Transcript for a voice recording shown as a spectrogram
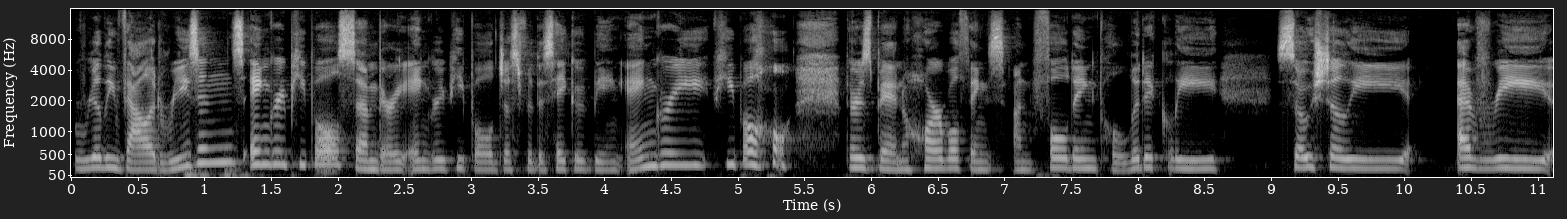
really valid reasons angry people, some very angry people just for the sake of being angry people. There's been horrible things unfolding politically, socially, every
